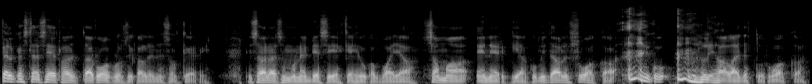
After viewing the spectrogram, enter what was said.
pelkästään se, että laitetaan ruokalusikallinen sokeri, niin saadaan semmoinen desi ehkä hiukan vajaa, samaa energiaa kuin mitä olisi ruokaa, kun lihaa laitettu ruokaa.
